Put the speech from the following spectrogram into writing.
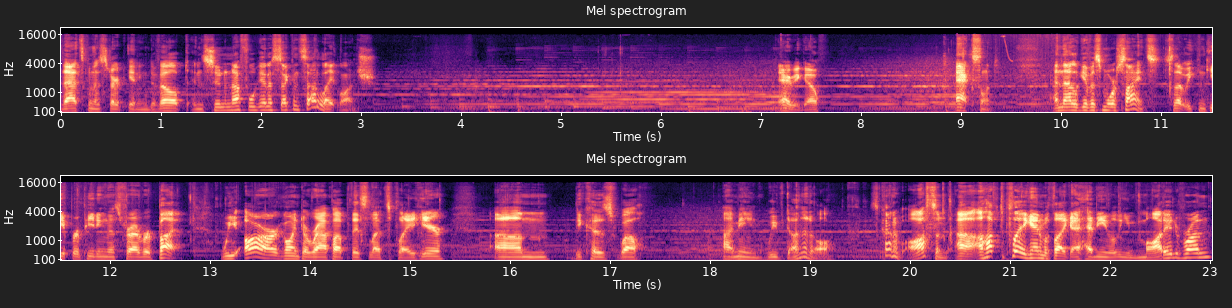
That's going to start getting developed, and soon enough we'll get a second satellite launch. There we go. Excellent. And that'll give us more science, so that we can keep repeating this forever. But we are going to wrap up this Let's Play here, um, because, well, I mean, we've done it all. It's kind of awesome. Uh, I'll have to play again with like a heavily modded run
